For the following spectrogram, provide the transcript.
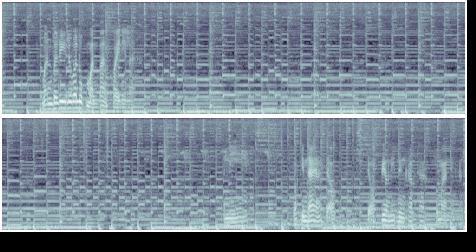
ๆ มันเบอรี่หรือว่าลูกหมันบ้านคอยนี่แหละ อันนี้ก็กินได้นะจะออกจะออกเปรี้ยวนิดนึงครับถ้าประมาณนี้ครับ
